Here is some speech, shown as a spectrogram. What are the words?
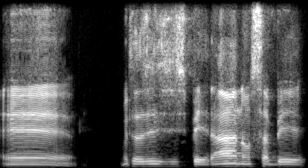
é, muitas vezes, esperar, não saber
